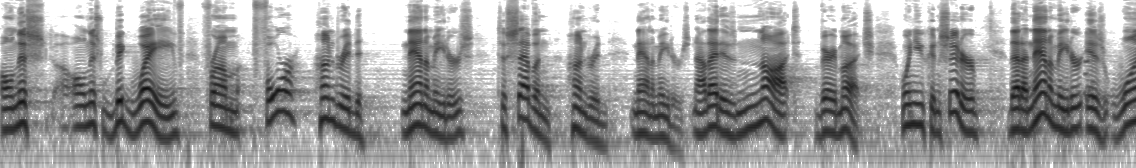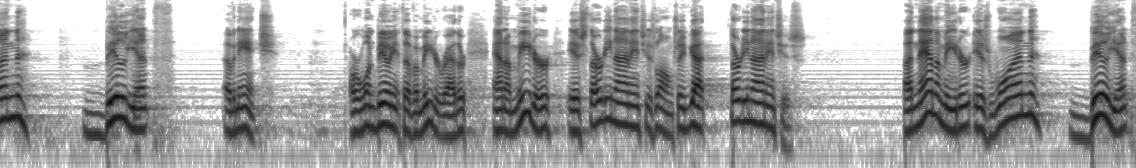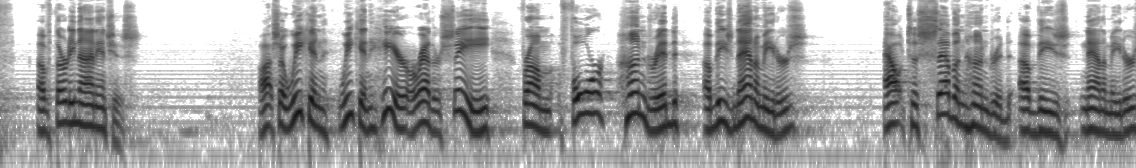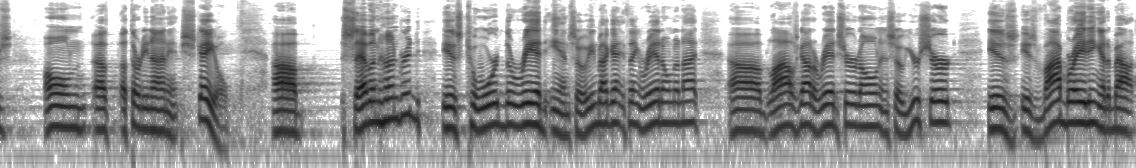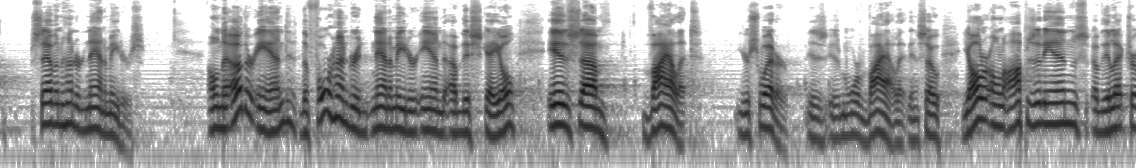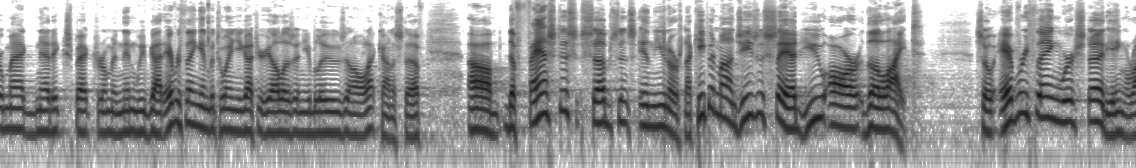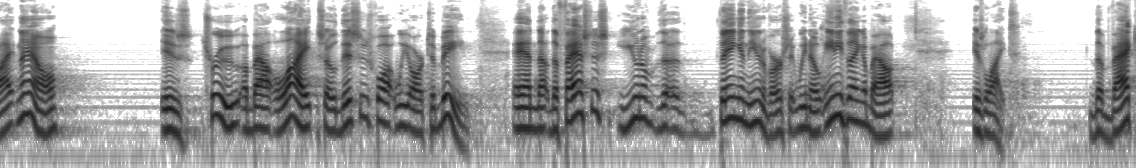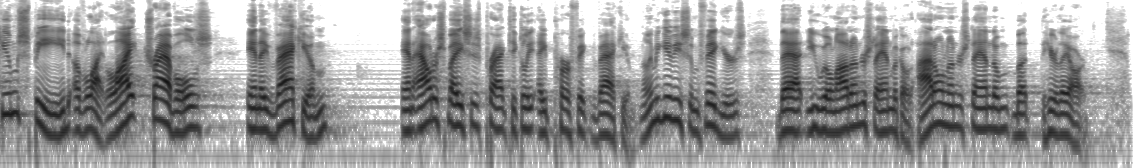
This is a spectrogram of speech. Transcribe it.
on this, on this big wave from 400 nanometers to 700 nanometers. Now, that is not very much. When you consider that a nanometer is one billionth of an inch, or one billionth of a meter, rather, and a meter is 39 inches long. So you've got 39 inches. A nanometer is one billionth of 39 inches. All right, so we can, we can hear, or rather see, from 400 of these nanometers out to 700 of these nanometers on a, a 39 inch scale. Uh, 700 is toward the red end. So, anybody got anything red on tonight? Uh, Lyle's got a red shirt on, and so your shirt is, is vibrating at about 700 nanometers. On the other end, the 400 nanometer end of this scale is um, violet, your sweater is, is more violet. And so y'all are on opposite ends of the electromagnetic spectrum, and then we've got everything in between. You got your yellows and your blues and all that kind of stuff. Um, the fastest substance in the universe. Now, keep in mind, Jesus said, You are the light. So, everything we're studying right now is true about light. So, this is what we are to be. And uh, the fastest uni- the thing in the universe that we know anything about is light. The vacuum speed of light. Light travels in a vacuum, and outer space is practically a perfect vacuum. Now, let me give you some figures that you will not understand because I don't understand them, but here they are.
